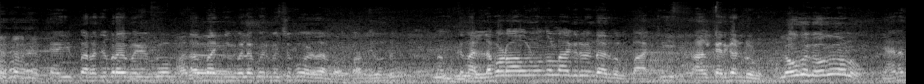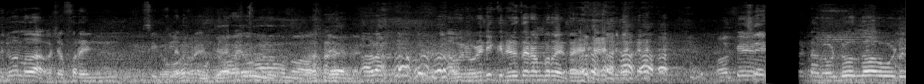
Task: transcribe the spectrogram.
ഈ പറഞ്ഞ പ്രേമലുക്കും മഞ്ഞുമ്പലൊക്കെ ഒരുമിച്ച് പോയതാണല്ലോ. അപ്പൊ അതുകൊണ്ട് നമുക്ക് നല്ല പടം ആകണമെന്നുള്ള ആഗ്രഹം ഉണ്ടായിരുന്നുള്ളൂ. ബാക്കി ആൾക്കാർ കണ്ടോളും. ലോക ലോക കാണോ. ഞാൻ അതിന് വന്നതാ. പക്ഷെ ഫ്രണ്ട്. അവനോട് ടിക്കറ്റ് തരാൻ പറയട്ടെ. ഓക്കെ അതുകൊണ്ട് വന്നാ ഓടി.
